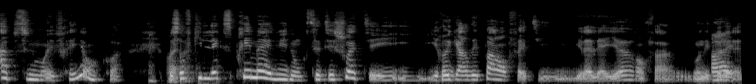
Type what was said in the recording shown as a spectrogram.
absolument effrayant, quoi. Sauf qu'il l'exprimait, lui, donc c'était chouette. Et il, ne regardait pas, en fait. Il, allait ailleurs, enfin, on est ouais,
